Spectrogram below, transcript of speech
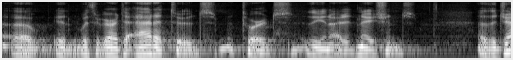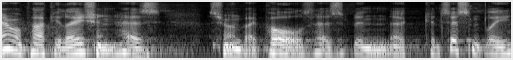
uh, in, with regard to attitudes towards the United Nations. Uh, the general population has, shown by polls, has been uh, consistently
